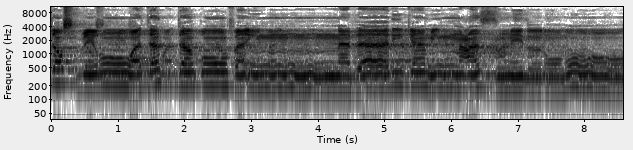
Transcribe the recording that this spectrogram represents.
تصبروا وتتقوا فإن ذلك من عزم الأمور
